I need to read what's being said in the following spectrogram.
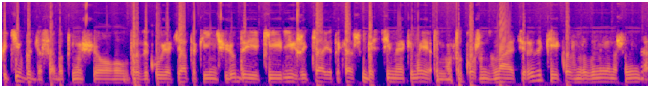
хотів би для себе, тому що ризикую як я, так і інші люди, які їх життя є таке ж безцінне, як і моє. Тому то кожен знає ці ризики, і кожен розуміє на що він йде.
